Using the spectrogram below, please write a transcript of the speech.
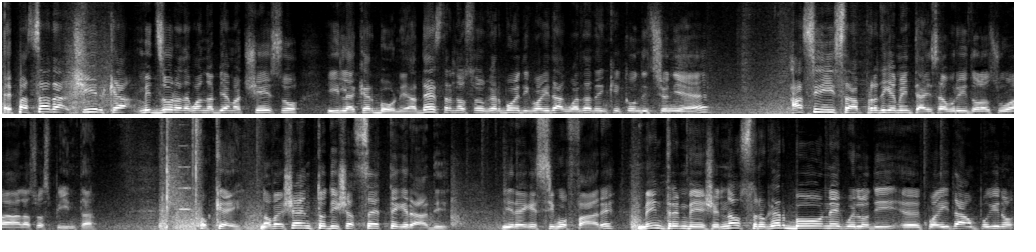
È passata circa mezz'ora da quando abbiamo acceso il carbone. A destra il nostro carbone di qualità, guardate in che condizioni è. A sinistra praticamente ha esaurito la sua, la sua spinta. Ok, 917 gradi, direi che si può fare, mentre invece il nostro carbone, quello di eh, qualità un pochino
